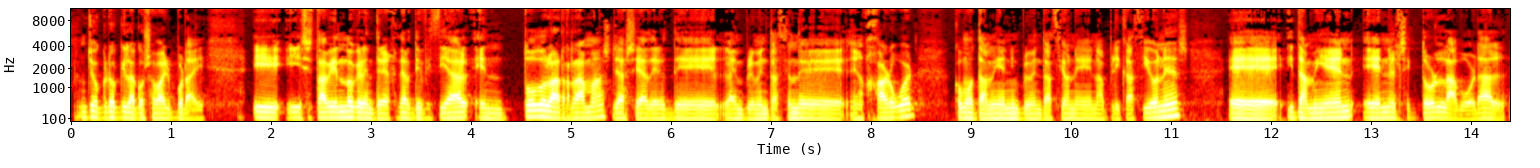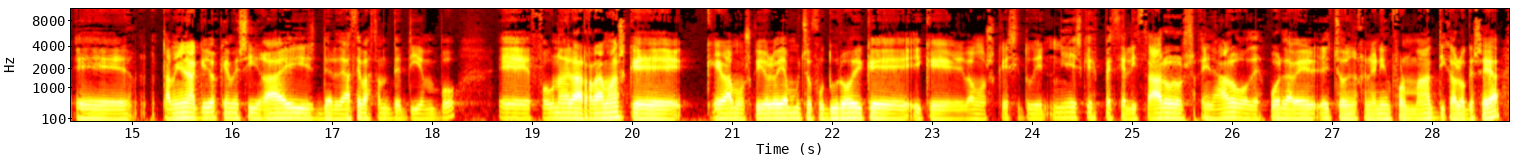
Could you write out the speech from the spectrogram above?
yo creo que la cosa va a ir por ahí. Y, y, se está viendo que la inteligencia artificial en todas las ramas, ya sea desde la implementación de, en hardware, como también implementación en aplicaciones, eh, y también en el sector laboral. Eh, también aquellos que me sigáis desde hace bastante tiempo, eh, fue una de las ramas que, vamos, que yo le veía mucho futuro y que, vamos, que si tuvierais que especializaros en algo después de haber hecho ingeniería informática o lo que sea,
